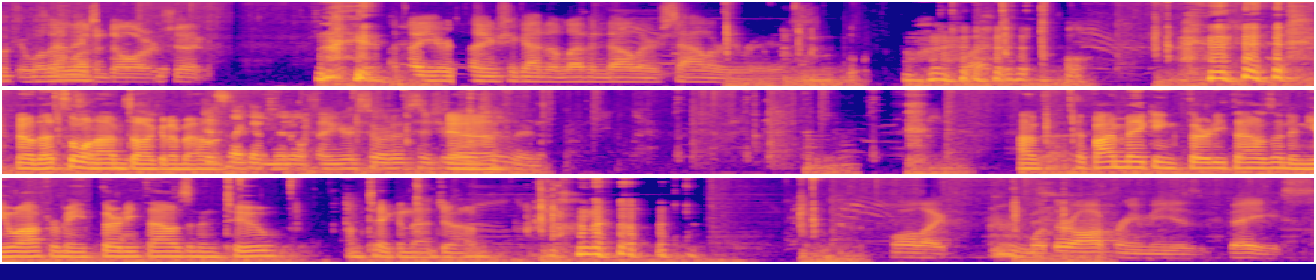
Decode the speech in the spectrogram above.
Okay, well Well, that makes. eleven dollar check. I thought you were saying she got an eleven dollar salary raise. no, that's the one I'm talking about. Just like a middle finger sort of situation. or- I'm, if I'm making thirty thousand and you offer me thirty thousand and two, I'm taking that job. well like what they're offering me is base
